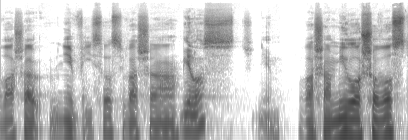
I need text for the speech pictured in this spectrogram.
vaša, nie výsosť, vaša... Milosť? Nie. Vaša milošovosť.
